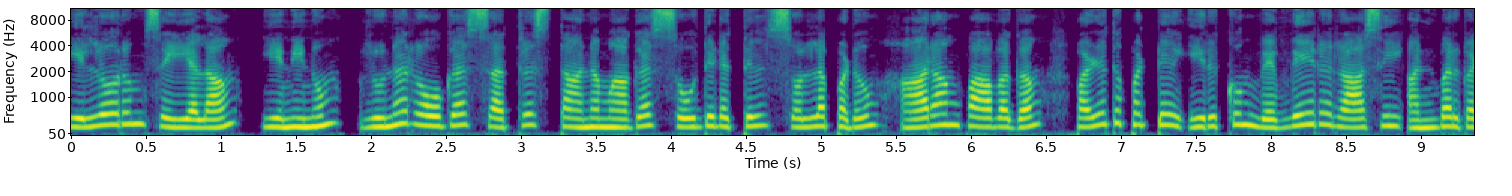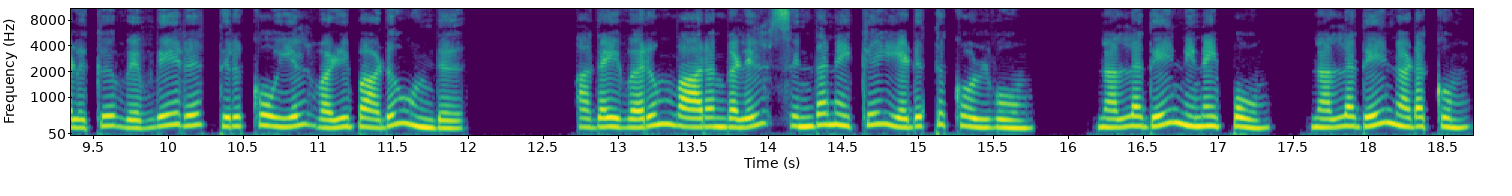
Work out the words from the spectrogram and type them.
எல்லோரும் செய்யலாம் எனினும் ருணரோக சத்ருஸ்தானமாக சோதிடத்தில் சொல்லப்படும் ஆறாம் பாவகம் பழுதுபட்டு இருக்கும் வெவ்வேறு ராசி அன்பர்களுக்கு வெவ்வேறு திருக்கோயில் வழிபாடு உண்டு. அதை வரும் வாரங்களில் சிந்தனைக்கு எடுத்துக்கொள்வோம் நல்லதே நினைப்போம். நல்லதே நடக்கும்.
